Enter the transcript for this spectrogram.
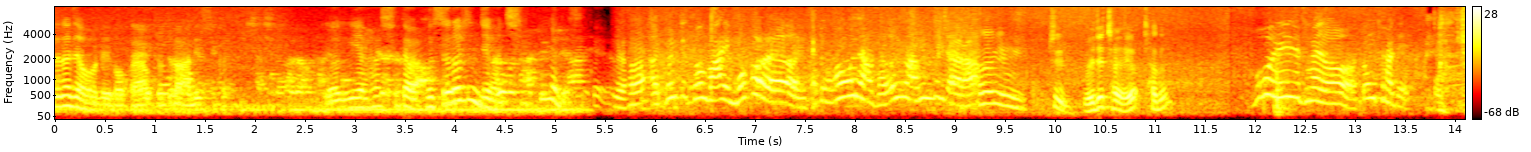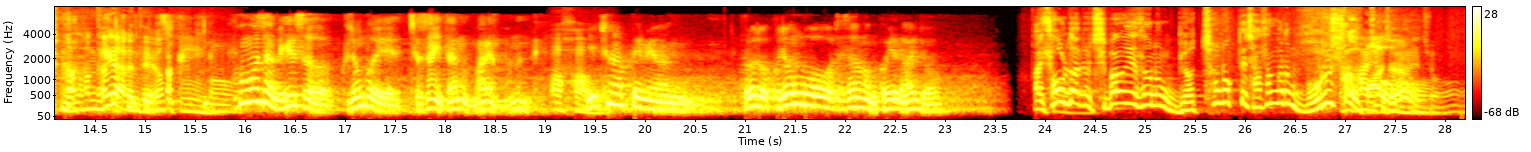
쓰러져 버리고 그대로 안 했을 거예요. 여기 하시다가 그 쓰러진 지가 한 10년 됐을 거예요. 아 그렇게 돈 많이 못 벌어요. 지금 하오자가 얼마나 힘든지 알아? 사장님 혹시 외제차예요? 차는? 이리 타요? 똥차대. 황당해 하는데요. 홍어잡이 해서 그 정도의 재산이 있다는 건 말이 안 맞는데. 아하. 1천억 되면 그래도 그 정도 재산은 거의 나죠. 아니 서울도 아니고 지방에서는 몇 천억대 자산가는 모를 수 없죠. 맞아요.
